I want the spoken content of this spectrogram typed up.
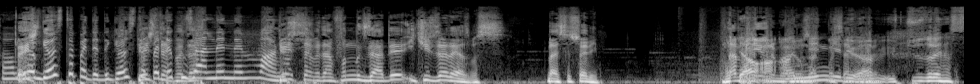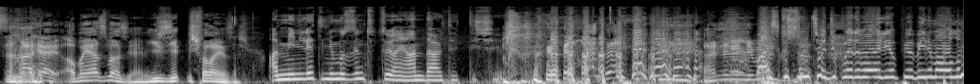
Sağ Göz- Göztepe dedi. Göztepe'de Göztepe'den- kuzenlerin evi varmış. Göztepe'den Fındıkzade 200 lira da yazmaz. Ben size söyleyeyim. Ben Ya biliyorum öyle uzak annen geliyor mesafeleri. abi 300 lira yazsın. ya. Hayır, hayır ama yazmaz yani. 170 falan yazar. Ay, millet limuzin tutuyor yani dert ettiği şey. Annenin limonu Başkasının çocukları böyle yapıyor. Benim oğlum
